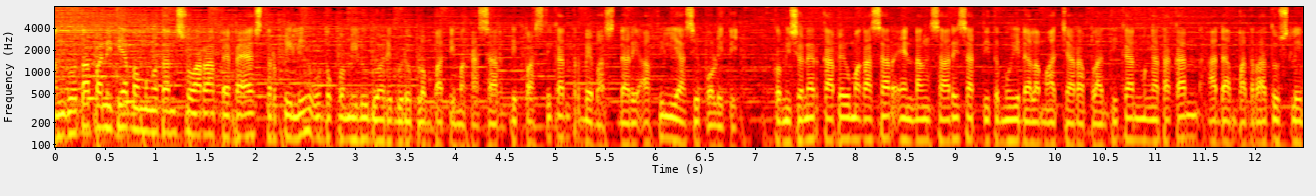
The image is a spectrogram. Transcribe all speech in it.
Anggota Panitia Pemungutan Suara PPS terpilih untuk pemilu 2024 di Makassar dipastikan terbebas dari afiliasi politik. Komisioner KPU Makassar Endang Sari saat ditemui dalam acara pelantikan mengatakan ada 456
